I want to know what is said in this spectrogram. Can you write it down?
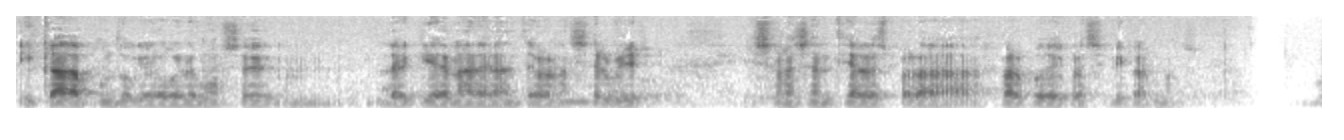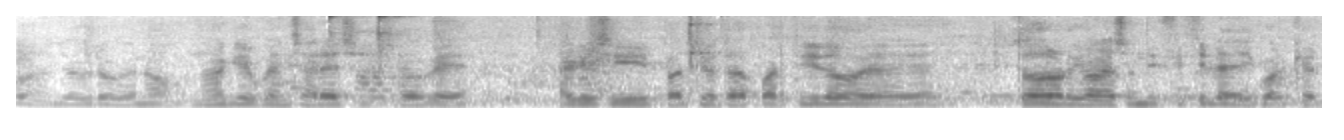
y cada punto que logremos en, de aquí en adelante van a servir y son esenciales para, para poder clasificarnos. Bueno, yo creo que no, no hay que pensar eso, yo creo que hay que seguir partido tras partido, eh, todos los rivales son difíciles y cualquier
